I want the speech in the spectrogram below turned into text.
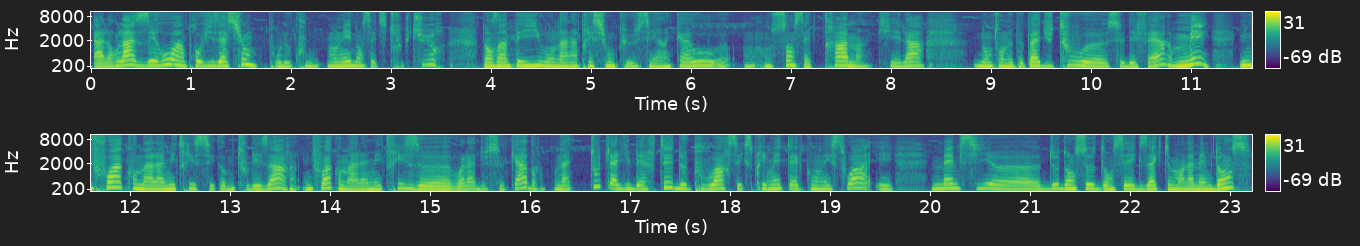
alors là, zéro improvisation pour le coup. On est dans cette structure, dans un pays où on a l'impression que c'est un chaos. On, sent cette trame qui est là, dont on ne peut pas du tout euh, se défaire. Mais une fois qu'on a la maîtrise, c'est comme tous les arts, une fois qu'on a la maîtrise euh, voilà, de ce cadre, on a toute la liberté de pouvoir s'exprimer tel qu'on est soi. Et même si euh, deux danseuses dansaient exactement la même danse,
